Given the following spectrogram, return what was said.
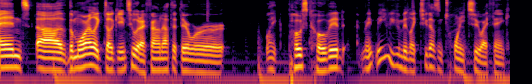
and uh the more i like dug into it i found out that there were like post covid maybe even been like 2022 i think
